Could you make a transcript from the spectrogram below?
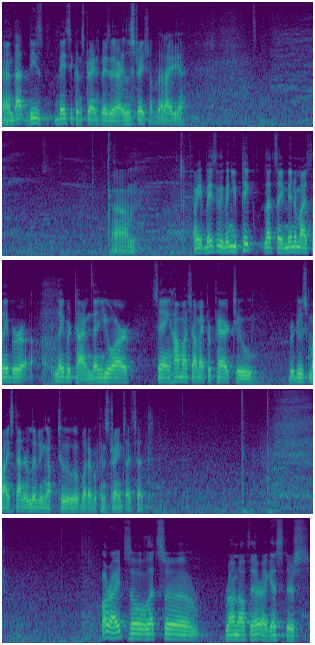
and that, these basic constraints basically are illustration of that idea. Um, I mean, basically, when you pick, let's say, minimize labor, labor time, then you are saying how much am I prepared to reduce my standard living up to whatever constraints I set. All right, so let's uh, round off there. I guess there's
